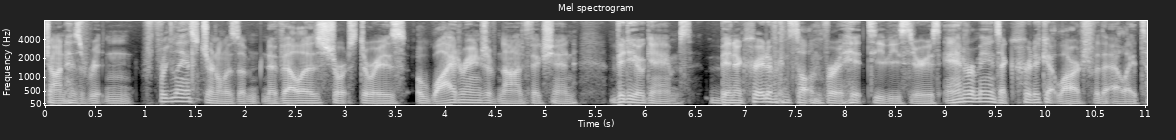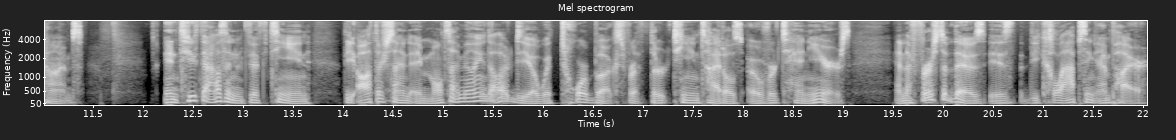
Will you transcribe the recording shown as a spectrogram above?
John has written freelance journalism, novellas, short stories, a wide range of nonfiction, video games, been a creative consultant for a hit TV series, and remains a critic at large for the LA Times. In 2015, the author signed a multi million dollar deal with Tor Books for 13 titles over 10 years. And the first of those is The Collapsing Empire,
